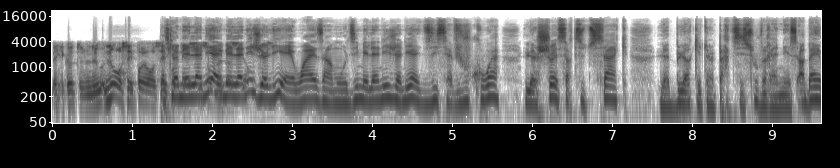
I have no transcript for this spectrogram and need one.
Ben, écoute, nous, on sait pas. On sait Parce que Mélanie, Mélanie Jolie est wise en maudit. Mélanie Jolie a dit Savez-vous quoi? Le chat est sorti du sac. Le Bloc est un parti souverainiste. Ah ben,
